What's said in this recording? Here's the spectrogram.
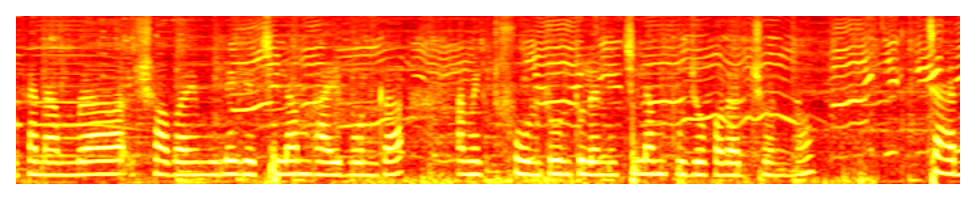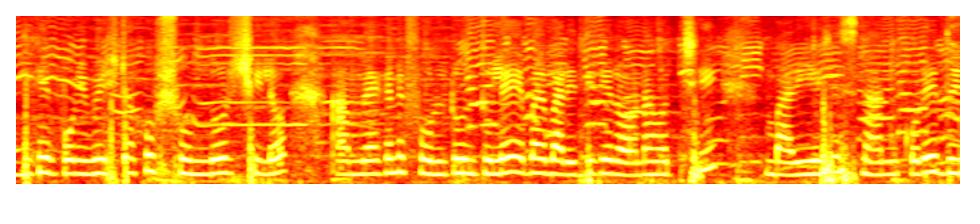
এখানে আমরা সবাই মিলে গেছিলাম, ভাই বোনরা। আমি একটু ফুল টুল তুলে নিচ্ছিলাম পুজো করার জন্য। চারদিকের পরিবেশটা খুব সুন্দর ছিল। আমরা এখানে ফুল টুল তুলে এবার বাড়ির দিকে রওনা হচ্ছি। বাড়ি এসে স্নান করে দুই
